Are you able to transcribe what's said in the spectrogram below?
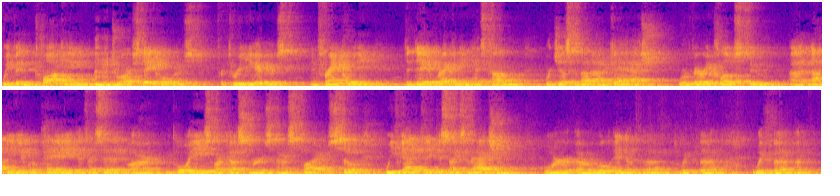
We've been talking to our stakeholders for three years, and frankly, the day of reckoning has come. We're just about out of cash. We're very close to uh, not being able to pay, as I said, our employees, our customers, and our suppliers. So we've got to take decisive action, or, or we'll end up um, with, uh, with uh,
